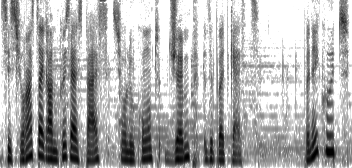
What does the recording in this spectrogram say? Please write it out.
c'est sur Instagram que ça se passe, sur le compte Jump the Podcast. Bonne écoute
